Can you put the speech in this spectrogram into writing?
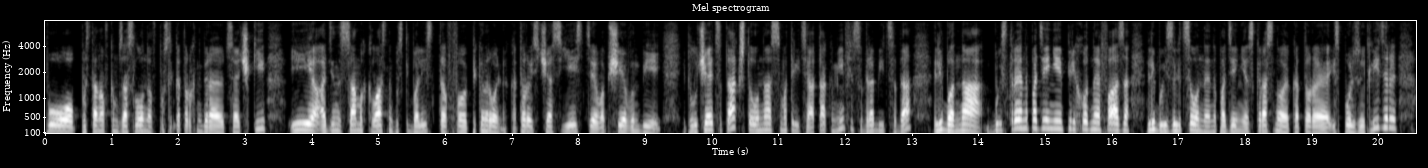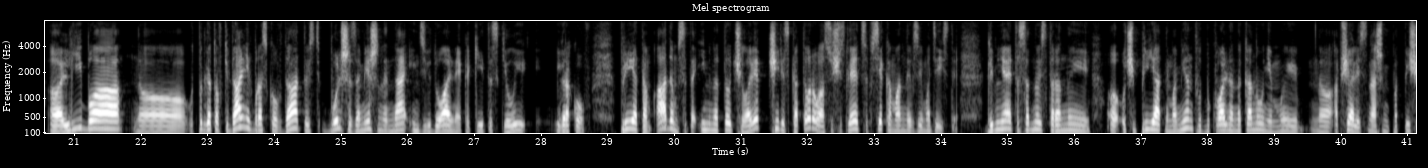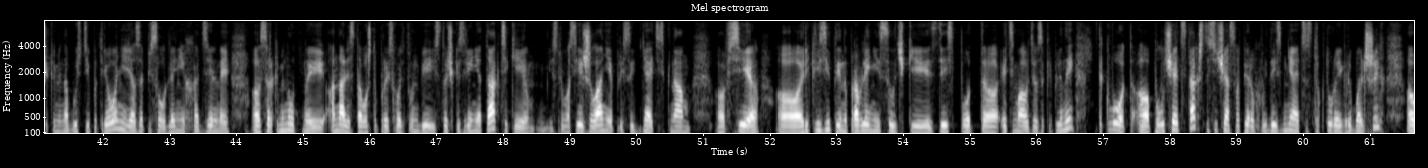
по постановкам заслонов, после которых набираются очки, и один из самых классных баскетболистов пик-н-ролльных, которые сейчас есть вообще в NBA. И получается так, что у нас, смотрите, атака Мемфиса дробится, да, либо на быстрое нападение, переходная фаза, либо изоляционное нападение скоростное, которое используют лидеры, а, либо а, вот подготовки дальних бросков, да, то есть больше замешаны на индивидуальные какие-то скиллы игроков. При этом Адамс это именно тот человек, через которого осуществляются все командные взаимодействия. Для меня это, с одной стороны, э, очень приятный момент. Вот буквально накануне мы э, общались с нашими подписчиками на Бусти и Патреоне. Я записывал для них отдельный 40-минутный э, анализ того, что происходит в NBA с точки зрения тактики. Если у вас есть желание, присоединяйтесь к нам. Все реквизиты и направления и ссылочки здесь под этим аудио закреплены. Так вот, получается получается так, что сейчас, во-первых, видоизменяется структура игры больших,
